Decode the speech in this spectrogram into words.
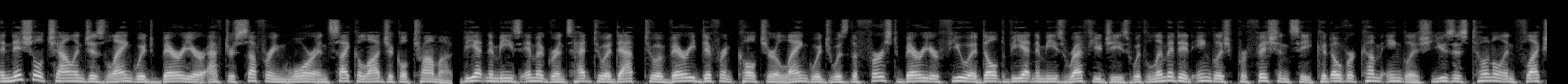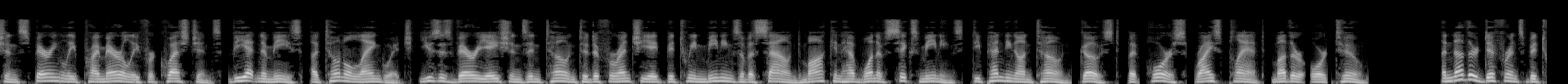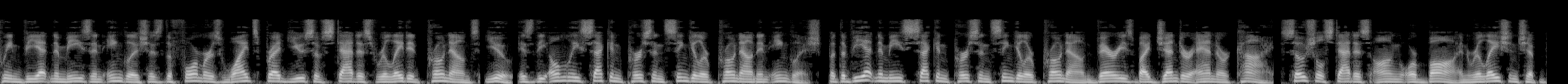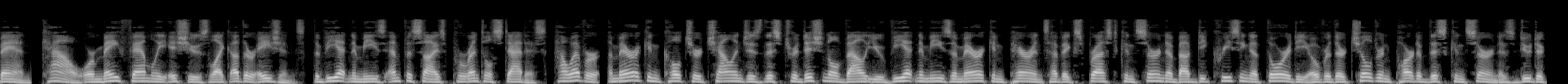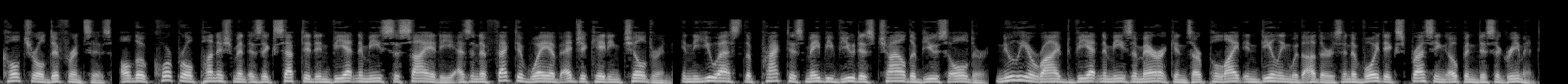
Initial challenges language barrier After suffering war and psychological trauma, Vietnamese immigrants had to adapt to a very different culture. Language was the first barrier few adult Vietnamese refugees with limited English proficiency could overcome. English uses tonal inflection sparingly primarily for questions, Vietnamese, a tonal language, uses variations in tone to differentiate between meanings of a sound. Ma can have one of six meanings, depending on tone, ghost, but, horse, rice plant, mother or tomb. Another difference between Vietnamese and English is the former's widespread use of status-related pronouns you is the only second-person singular pronoun in English, but the Vietnamese second-person singular pronoun varies by gender an or kai, social status ong or ba and relationship ban, cow or may family issues like other Asians. The Vietnamese emphasize parental status, however, American culture challenges this traditional value Vietnamese American parents have expressed concern about decreasing authority over their children part of this concern is due to cultural differences, although corporal punishment is accepted in Vietnamese society as an effective way of educating children, in the U.S. the practice may be viewed as child abuse older, newly arrived Vietnamese Americans are polite in dealing with others and avoid expressing open disagreement.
